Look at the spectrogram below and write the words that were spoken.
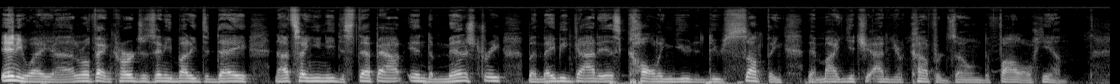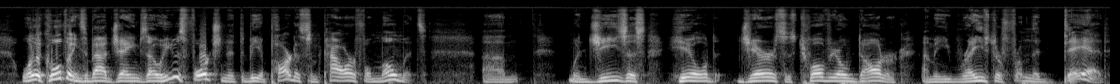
anyway, uh, I don't know if that encourages anybody today. Not saying you need to step out into ministry, but maybe God is calling you to do something that might get you out of your comfort zone to follow Him. One of the cool things about James, though, he was fortunate to be a part of some powerful moments. Um, when Jesus healed Jairus' 12 year old daughter, I mean, he raised her from the dead.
